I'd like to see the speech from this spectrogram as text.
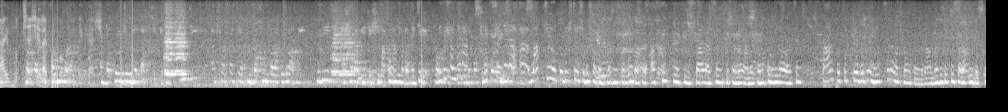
লাইভ হচ্ছে, সে লাইভ আমরা দেখে আসি। আমি উপদেষ্টা হিসেবে আসিফ নজরুল স্যার আছেন সেখানে আছেন তার প্রতিক্রিয়া নিচ্ছেন আমার আমরা যদি একটু দেখতে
